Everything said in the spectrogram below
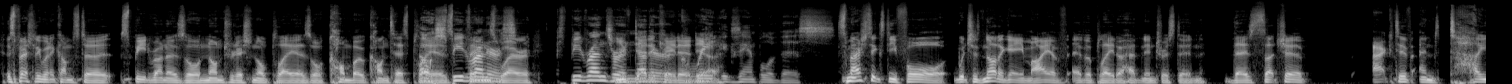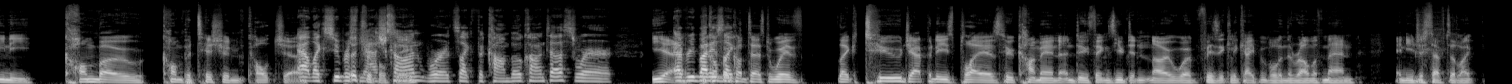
especially when it comes to speedrunners or non-traditional players or combo contest oh, players. Oh, speedrunners, where speedruns are another great yeah. example of this. Smash 64, which is not a game I have ever played or had an interest in, there's such a active and tiny combo competition culture at like Super Smash Con, where it's like the combo contest where yeah, everybody's like contest with like two Japanese players who come in and do things you didn't know were physically capable in the realm of men, and you just have to like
